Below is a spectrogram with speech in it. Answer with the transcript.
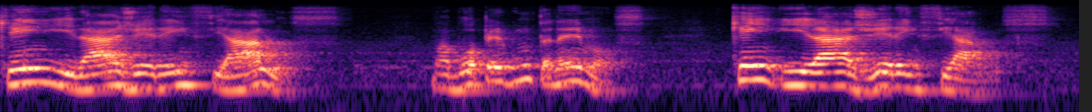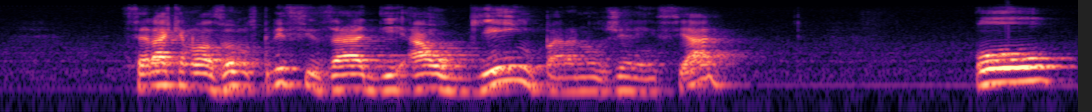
Quem irá gerenciá-los? Uma boa pergunta, né, irmãos? Quem irá gerenciá-los? Será que nós vamos precisar de alguém para nos gerenciar? Ou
